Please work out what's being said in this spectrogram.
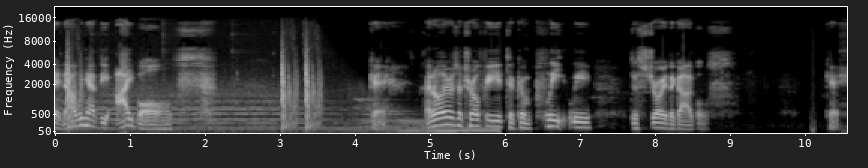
Okay, now we have the eyeballs. Okay. I know there's a trophy to completely destroy the goggles. Okay.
